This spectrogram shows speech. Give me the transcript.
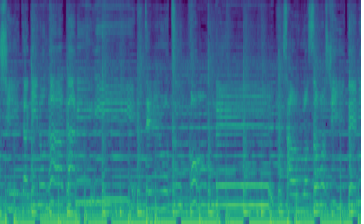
下着の中に手を突っ込んでさわさわしてみ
